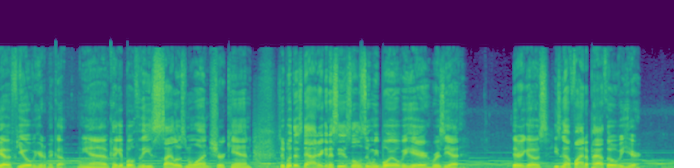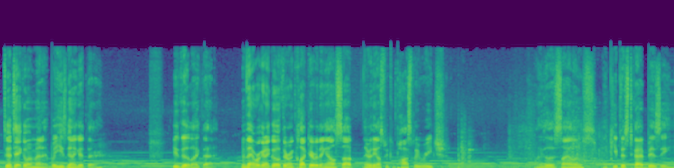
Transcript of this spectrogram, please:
We have a few over here to pick up. We have, can I get both of these silos in one? Sure can. So put this down, you're going to see this little zoomy boy over here. Where's he at? There he goes. He's going to find a path over here. It's to take him a minute, but he's going to get there. He's good like that. And then we're going to go through and collect everything else up. Everything else we can possibly reach. These other silos. And keep this guy busy.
